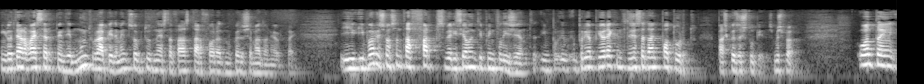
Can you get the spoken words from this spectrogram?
A Inglaterra vai se arrepender muito rapidamente, sobretudo nesta fase, de estar fora de uma coisa chamada União Europeia. E, e Boris Johnson está farto de perceber isso. Ele é um tipo inteligente. O pior é que a inteligência dá-lhe para o torto, para as coisas estúpidas. Mas pronto. Ontem,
